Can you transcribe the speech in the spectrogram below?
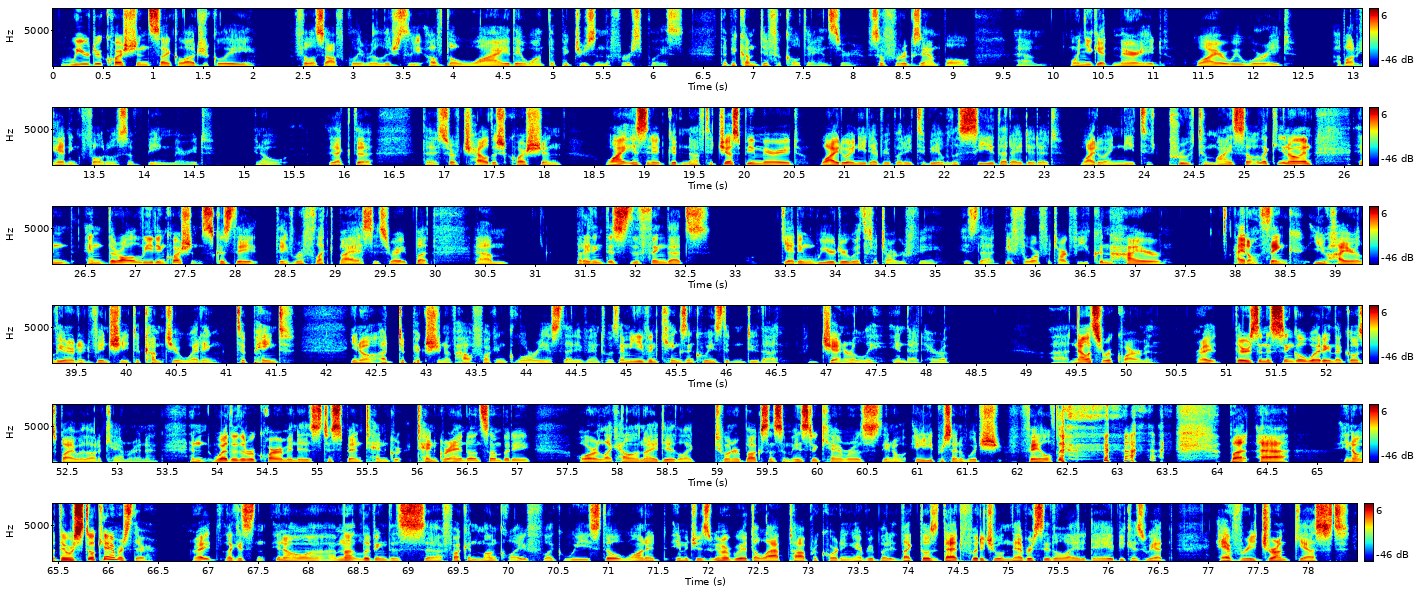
weirder questions psychologically philosophically, religiously of the why they want the pictures in the first place that become difficult to answer. So, for example, um, when you get married, why are we worried about getting photos of being married? You know, like the the sort of childish question, why isn't it good enough to just be married? Why do I need everybody to be able to see that I did it? Why do I need to prove to myself? Like, you know, and and and they're all leading questions because they they reflect biases, right? But um, but I think this is the thing that's getting weirder with photography is that before photography, you couldn't hire, I don't think you hire Leonardo da Vinci to come to your wedding to paint, you know, a depiction of how fucking glorious that event was. I mean, even kings and queens didn't do that generally in that era. Uh, now it's a requirement, right? There isn't a single wedding that goes by without a camera in it. And whether the requirement is to spend 10, 10 grand on somebody or like Helen and I did like 200 bucks on some instant cameras, you know, 80% of which failed. but, uh, you know, there were still cameras there, right? Like it's, you know, uh, I'm not living this uh, fucking monk life. Like we still wanted images. Remember we had the laptop recording everybody. Like those, that footage will never see the light of day because we had every drunk guest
